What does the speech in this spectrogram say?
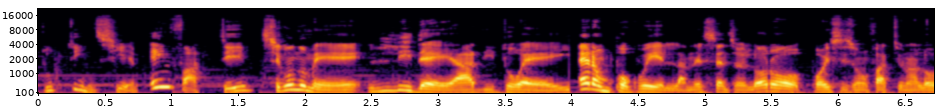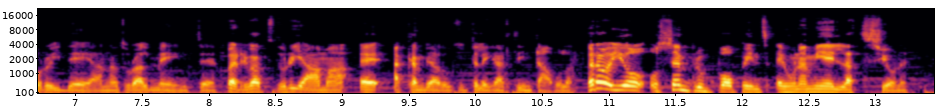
tutti insieme. E infatti, secondo me, l'idea di Toei era un po' quella, nel senso che loro poi si sono fatti una loro idea, naturalmente. Poi è arrivato Toriyama e ha cambiato tutte le carte in tavola. Però io ho sempre un po' pensato, è una mia illazione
